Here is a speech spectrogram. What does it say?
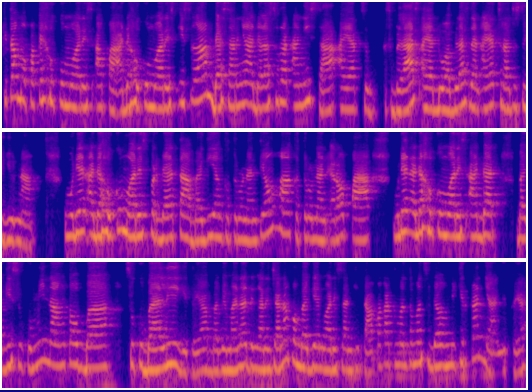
Kita mau pakai hukum waris apa? Ada hukum waris Islam, dasarnya adalah surat An-Nisa ayat 11, ayat 12 dan ayat 176. Kemudian ada hukum waris perdata bagi yang keturunan Tionghoa, keturunan Eropa. Kemudian ada hukum waris adat bagi suku Minang, Toba, suku Bali gitu ya. Bagaimana dengan rencana pembagian warisan kita? Apakah teman-teman sudah memikirkannya gitu ya?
